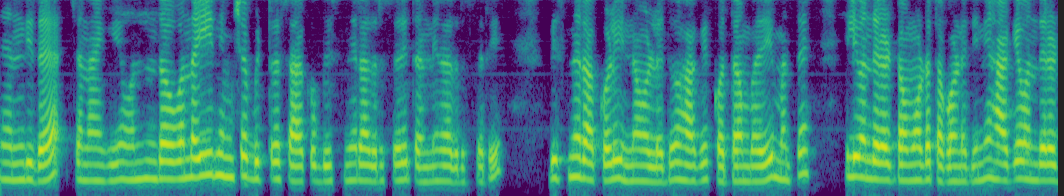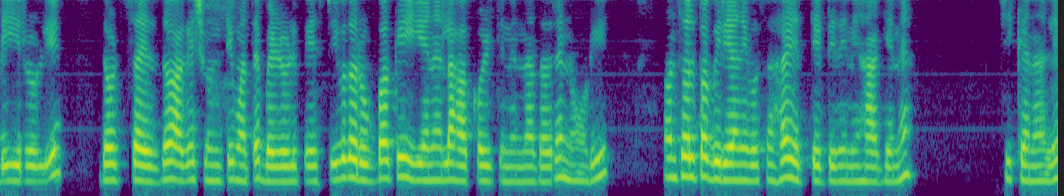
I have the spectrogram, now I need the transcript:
ನೆಂದಿದೆ, ಚೆನ್ನಾಗಿ. ಒಂದು, ಒಂದ್ ಐದ್ ನಿಮಿಷ ಬಿಟ್ರೆ ಸಾಕು. ಬಿಸಿನೀರಾದ್ರೂ ಸರಿ, ತಣ್ಣೀರಾದ್ರೂ ಸರಿ. ಬಿಸಿನೀರ್ ಹಾಕೊಳ್ಳಿ, ಇನ್ನೂ ಒಳ್ಳೇದು. ಹಾಗೆ ಕೊತ್ತಂಬರಿ ಮತ್ತೆ ಇಲ್ಲಿ ಒಂದೆರಡು ಟೊಮೊಟೊ ತಗೊಂಡಿದೀನಿ ಹಾಗೆ ಒಂದೆರಡು ಈರುಳ್ಳಿ, ದೊಡ್ಡ ಸೈಜ್ದು, ಹಾಗೆ ಶುಂಠಿ ಮತ್ತೆ ಬೆಳ್ಳುಳ್ಳಿ ಪೇಸ್ಟ್ ಇವಾಗ ರುಬ್ಬಕ್ಕೆ ಏನೆಲ್ಲ ಹಾಕೊಳ್ತೀನಿ ಅನ್ನೋದಾದ್ರೆ ನೋಡಿ. ಒಂದ್ ಸ್ವಲ್ಪ ಬಿರಿಯಾನಿಗೂ ಸಹ ಎತ್ತಿಟ್ಟಿದ್ದೀನಿ ಹಾಗೇನೆ ಚಿಕನ್ ಅಲ್ಲಿ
